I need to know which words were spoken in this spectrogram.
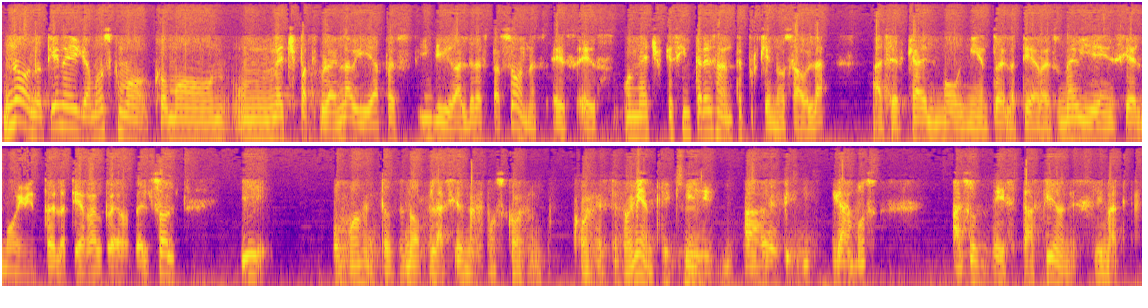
No, no tiene, digamos, como, como un, un hecho particular en la vida pues individual de las personas. Es, es un hecho que es interesante porque nos habla acerca del movimiento de la Tierra. Es una evidencia del movimiento de la Tierra alrededor del Sol. Y ojo, entonces nos relacionamos con, con este movimiento. Y digamos, pasos de estaciones climáticas.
